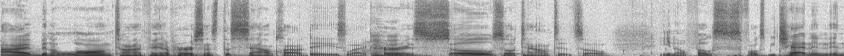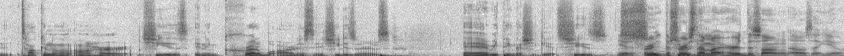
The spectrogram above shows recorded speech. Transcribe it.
i've been a long time fan of her since the soundcloud days. Like her mm-hmm. is so so talented. So you know, folks folks be chatting and, and talking on, on her. She is an incredible artist and she deserves everything that she gets. She's Yeah, the, super, fir- the super first time. I heard the song, I was like, "Yo,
